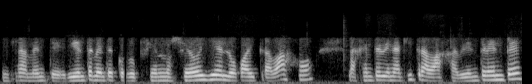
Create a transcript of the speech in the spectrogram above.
sinceramente. Evidentemente corrupción no se oye, luego hay trabajo, la gente viene aquí trabaja. Evidentemente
